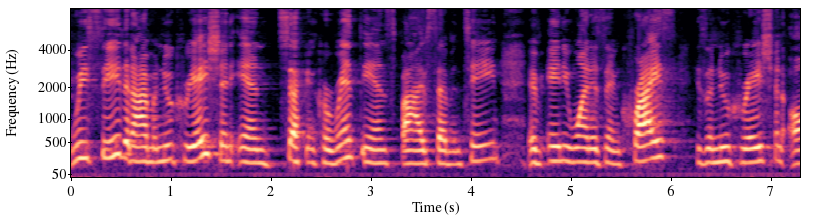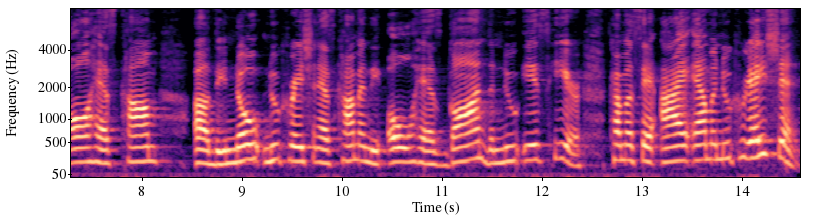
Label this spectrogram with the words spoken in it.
We see that I'm a new creation in 2 Corinthians 5:17. If anyone is in Christ, he's a new creation. All has come. Uh, the new creation has come and the old has gone. The new is here. Come and say, I am a new creation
